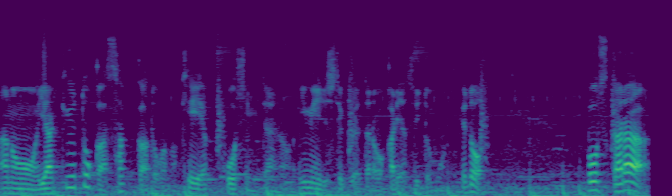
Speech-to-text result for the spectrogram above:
あの野球とかサッカーとかの契約更新みたいなイメージしてくれたら分かりやすいと思うんだけどボスから、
